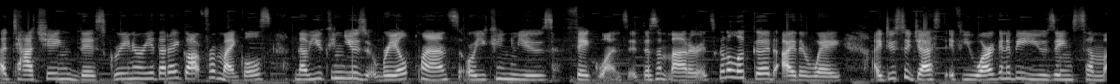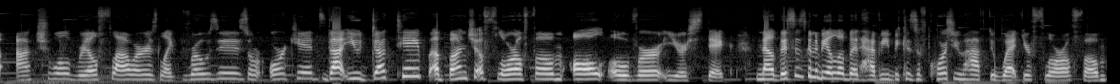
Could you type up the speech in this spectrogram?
attaching this greenery that I got from Michaels. Now you can use real plants or you can use fake ones. It doesn't matter. It's going to look good either way. I do suggest if you are going to be using some actual real flowers like roses or orchids that you duct tape a bunch of floral foam all over your stick. Now this is going to be a little bit heavy because of course you have to wet your floral foam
